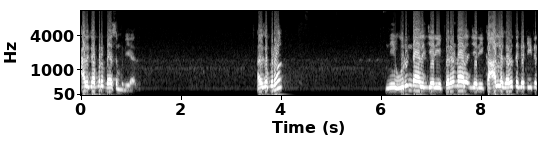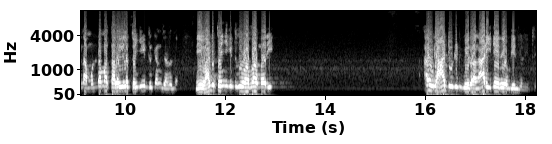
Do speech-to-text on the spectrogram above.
அதுக்கப்புறம் பேச முடியாது. அதுக்கப்புறம் நீ உருண்டாலும் சரி பிறண்டாலும் சரி கால்ல கவுத்த கட்டிக்கிட்டு நான் முண்டமா தலையில தொங்கிக்கிட்டு இருக்கேன்னு சொல்லுது நீ வாட்டி தொங்கிக்கிட்டு இருக்கு வவா மாதிரி. அப்படி ஆட்டி விட்டுட்டு போயிடுவாங்க ஆடிக்கிட்டே இரு அப்படின்னு சொல்லிட்டு.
